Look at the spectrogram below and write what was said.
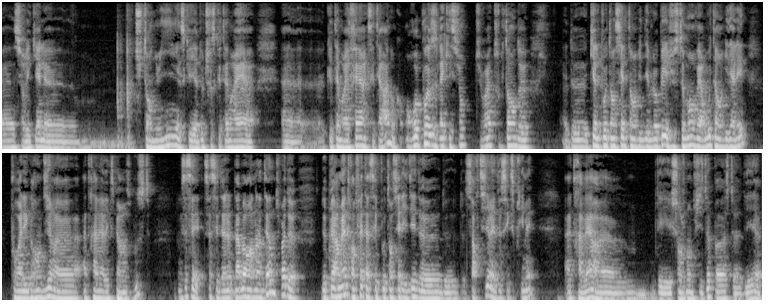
euh, sur lesquelles euh, tu t'ennuies Est-ce qu'il y a d'autres choses que tu aimerais euh, que tu aimerais faire, etc. Donc on repose la question, tu vois, tout le temps de de quel potentiel tu as envie de développer et justement vers où tu as envie d'aller pour aller grandir à travers l'expérience Boost. Donc ça c'est ça c'est d'abord en interne, tu vois, de de permettre en fait à ces potentialités de, de, de sortir et de s'exprimer à travers euh, des changements de fiche de poste, des euh,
